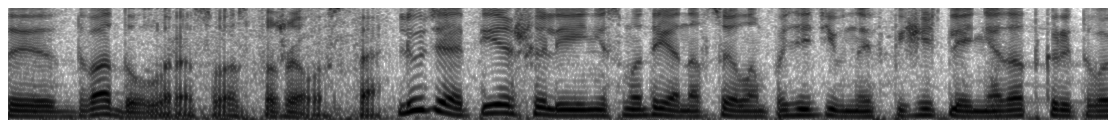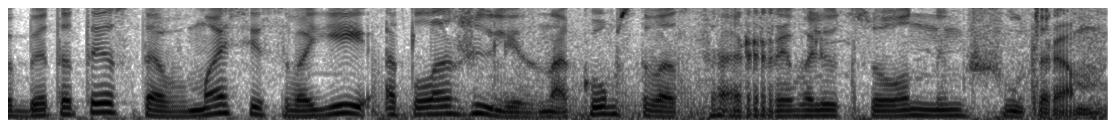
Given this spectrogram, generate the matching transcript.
2 доллара с вас, пожалуйста. Люди опешили и, несмотря на в целом позитивное впечатление от открытого бета-теста, в массе своей отложили знакомство с революционным шутером.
